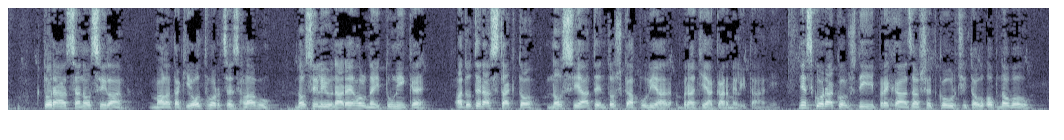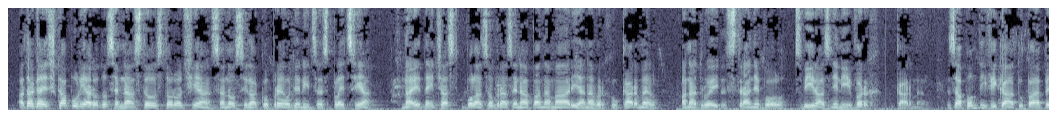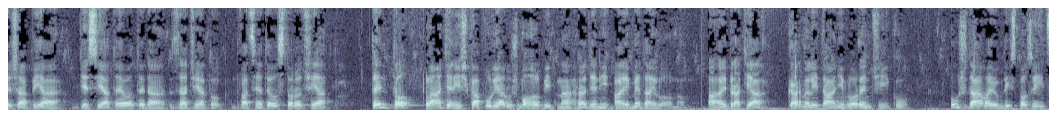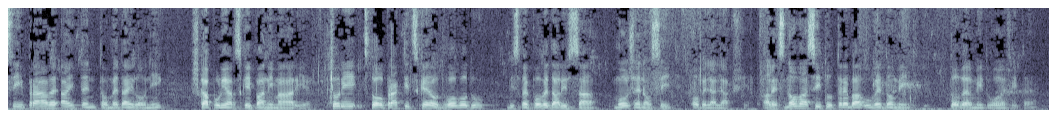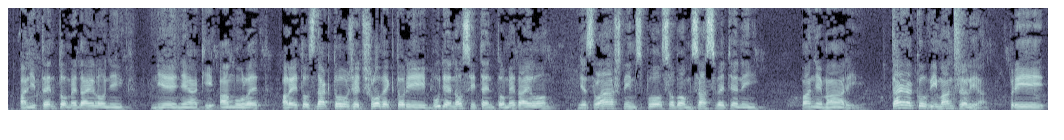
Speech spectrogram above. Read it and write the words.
ktorá sa nosila, mala taký otvor cez hlavu, nosili ju na reholnej tunike a doteraz takto nosia tento škapuliar bratia karmelitáni. Neskôr ako vždy prechádza všetko určitou obnovou, a tak aj škapuliar od 18. storočia sa nosil ako prehodený cez plecia. Na jednej časti bola zobrazená pána Mária na vrchu Karmel a na druhej strane bol zvýraznený vrch Karmel. Za pontifikátu pápeža Pia X, teda začiatok 20. storočia, tento plátený škapuliar už mohol byť nahradený aj medailónom. A aj bratia karmelitáni v Lorenčíku už dávajú k dispozícii práve aj tento medailónik škapuliarskej Panny Márie, ktorý z toho praktického dôvodu, by sme povedali, sa môže nosiť oveľa ľahšie. Ale znova si tu treba uvedomiť to veľmi dôležité. Ani tento medailónik nie je nejaký amulet, ale je to znak toho, že človek, ktorý bude nosiť tento medailón, je zvláštnym spôsobom zasvetený Pane Márii. Tak ako vy, manželia, pri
